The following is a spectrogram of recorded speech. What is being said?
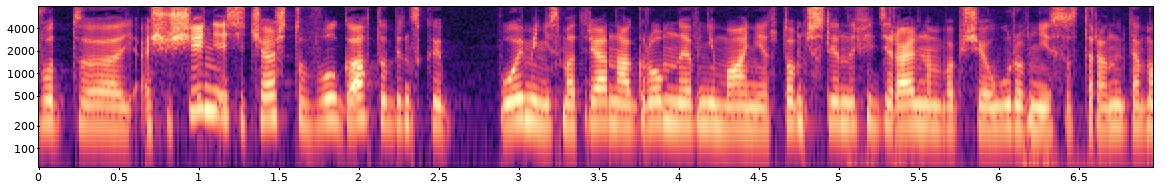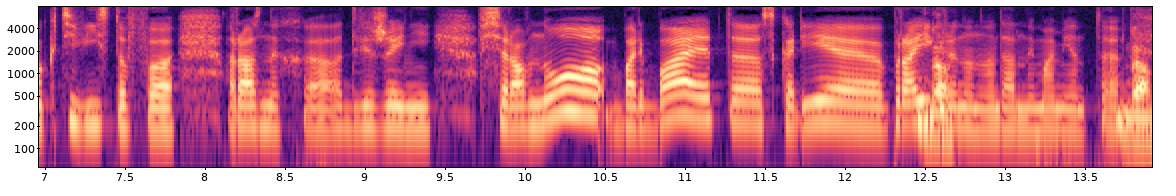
Вот ощущение сейчас, что в Волго-Ахтубинской пойме, несмотря на огромное внимание, в том числе на федеральном вообще уровне со стороны там активистов э, разных э, движений, все равно борьба это скорее проиграна да. на данный момент. Да.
